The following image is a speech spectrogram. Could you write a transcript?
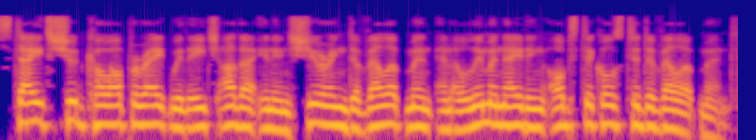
States should cooperate with each other in ensuring development and eliminating obstacles to development.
